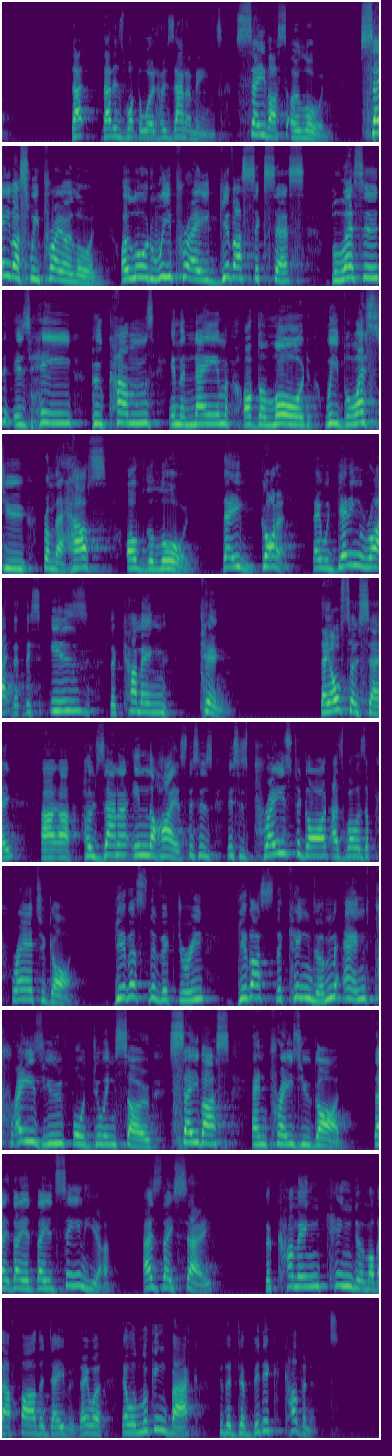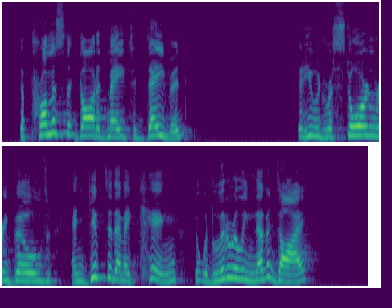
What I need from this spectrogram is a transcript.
That, that is what the word Hosanna means. Save us, O Lord. Save us, we pray, O Lord. O Lord, we pray, give us success. Blessed is he who comes in the name of the Lord. We bless you from the house of the Lord. They got it. They were getting right that this is the coming king. They also say, uh, uh, Hosanna in the highest. This is, this is praise to God as well as a prayer to God. Give us the victory, give us the kingdom, and praise you for doing so. Save us and praise you, God. They, they, they had seen here, as they say, the coming kingdom of our father David. They were, they were looking back to the Davidic covenant, the promise that God had made to David that he would restore and rebuild and give to them a king that would literally never die.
